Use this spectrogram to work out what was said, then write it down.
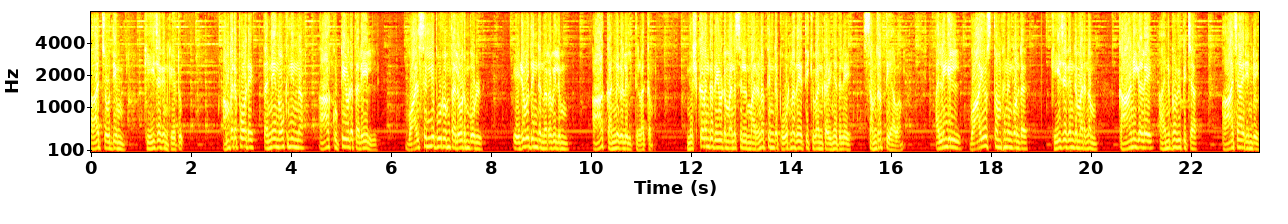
ആ ചോദ്യം കീചകൻ കേട്ടു. അമ്പരപ്പോടെ തന്നെ നോക്കി നിന്ന ആ കുട്ടിയുടെ തലയിൽ വാത്സല്യപൂർവം തലോടുമ്പോൾ എഴുപതിന്റെ നിറവിലും ആ കണ്ണുകളിൽ തിളക്കം. നിഷ്കളങ്കതയുടെ മനസ്സിൽ മരണത്തിന്റെ പൂർണത എത്തിക്കുവാൻ കഴിഞ്ഞതിലെ സംതൃപ്തിയാവാം. അല്ലെങ്കിൽ വായുസ്തംഭനം കൊണ്ട് കീചകന്റെ മരണം കാണികളെ അനുഭവിപ്പിച്ച ആചാര്യന്റെ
